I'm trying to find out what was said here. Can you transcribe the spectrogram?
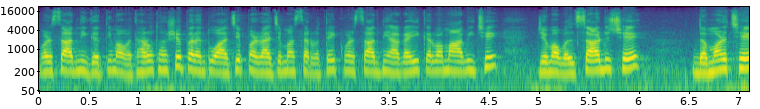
વરસાદની ગતિમાં વધારો થશે, પરંતુ આજે પણ રાજ્યમાં સાર્વત્રિક વરસાદની આગાહી કરવામાં આવી છે. જેમાં વલસાડ છે, દમણ છે,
